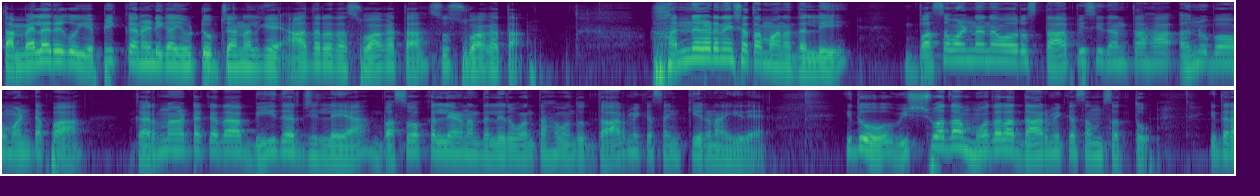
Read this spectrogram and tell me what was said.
ತಮ್ಮೆಲ್ಲರಿಗೂ ಎಪಿಕ್ ಕನ್ನಡಿಗ ಯೂಟ್ಯೂಬ್ ಚಾನಲ್ಗೆ ಆಧಾರದ ಸ್ವಾಗತ, ಸುಸ್ವಾಗತ. ಹನ್ನೆರಡನೇ ಶತಮಾನದಲ್ಲಿ ಬಸವಣ್ಣನವರು ಸ್ಥಾಪಿಸಿದಂತಹ ಅನುಭವ ಮಂಟಪ ಕರ್ನಾಟಕದ ಬೀದರ್ ಜಿಲ್ಲೆಯ ಬಸವ ಕಲ್ಯಾಣದಲ್ಲಿರುವಂತಹ ಒಂದು ಧಾರ್ಮಿಕ ಸಂಕೀರ್ಣ ಆಗಿದೆ. ಇದು ವಿಶ್ವದ ಮೊದಲ ಧಾರ್ಮಿಕ ಸಂಸತ್ತು. ಇದರ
